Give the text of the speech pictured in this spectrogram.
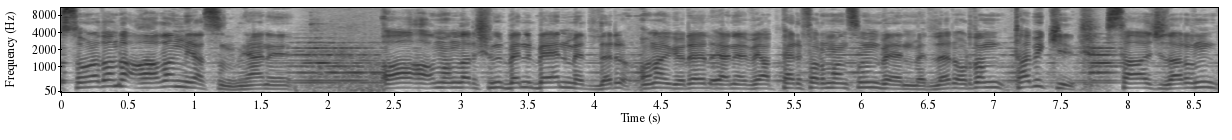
sonradan da ağlamayasın. Yani Aa, Almanlar şimdi beni beğenmediler. Ona göre yani veya performansımı beğenmediler. Oradan tabii ki sağcıların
